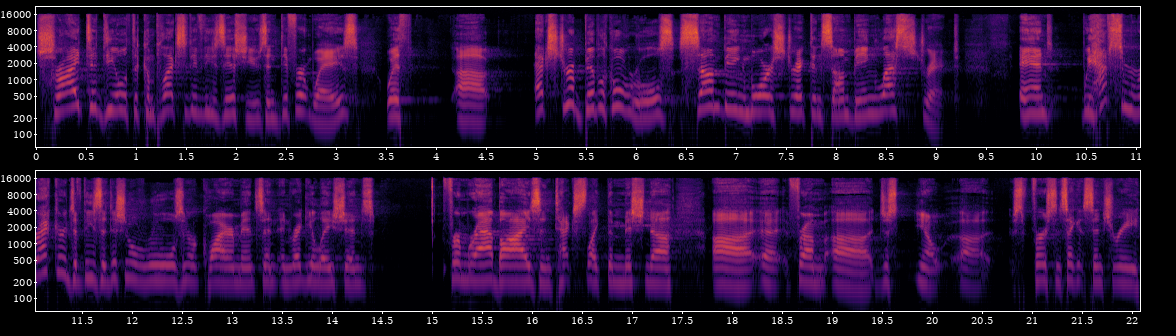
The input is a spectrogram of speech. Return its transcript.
tried to deal with the complexity of these issues in different ways with uh, extra biblical rules, some being more strict and some being less strict. And we have some records of these additional rules and requirements and, and regulations from rabbis and texts like the Mishnah, uh, uh, from uh, just, you know, uh, first and second century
